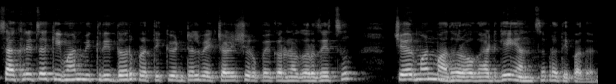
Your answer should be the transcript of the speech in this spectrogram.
साखरेचा किमान विक्री दर प्रति क्विंटल बेचाळीसशे रुपये करणं गरजेचं चेअरमन माधवराव घाटगे यांचं प्रतिपादन.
